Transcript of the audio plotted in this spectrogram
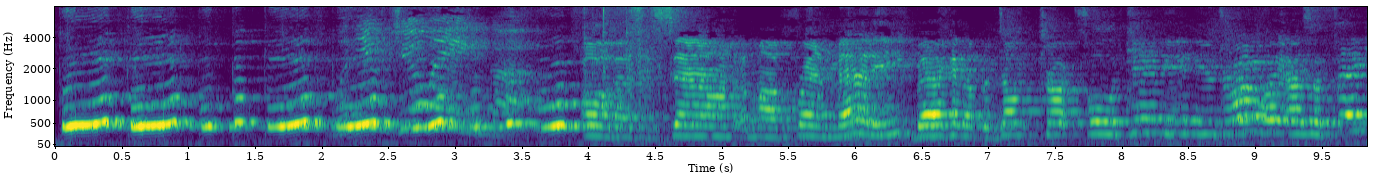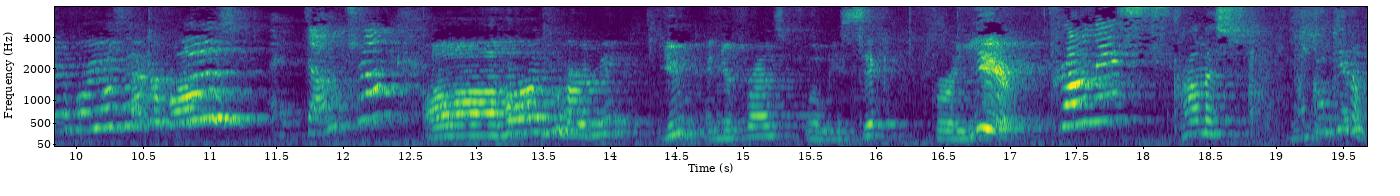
What are you doing? Oh, that's the sound of my friend Maddie backing up a dump truck full of candy into your driveway as a thank you for your sacrifice. A dump truck? Uh huh, you heard me. You and your friends will be sick for a year. Promise? Promise. Now go get them.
